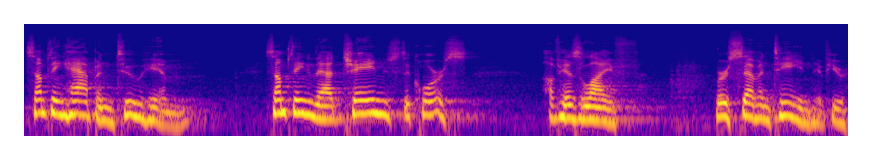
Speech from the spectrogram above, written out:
something happened to him. Something that changed the course of his life. Verse 17, if you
